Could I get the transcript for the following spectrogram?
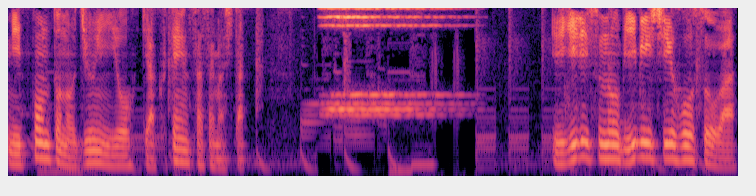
日本との順位を逆転させました。イギリスの BBC 放送は、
